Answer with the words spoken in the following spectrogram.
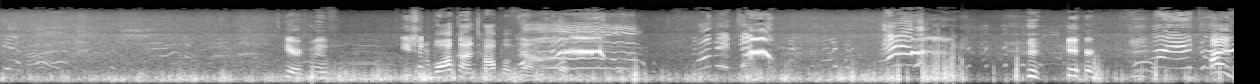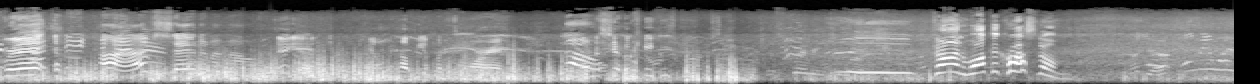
can't. Here, move. You should walk on top of them. Look. Mommy, down! Here. Hi, Brett. Hi, I'm sand in my mouth. Do you? Here, let me help you put some more in. No. I'm just joking. You're. John, walk across them. Not yet. Only one.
